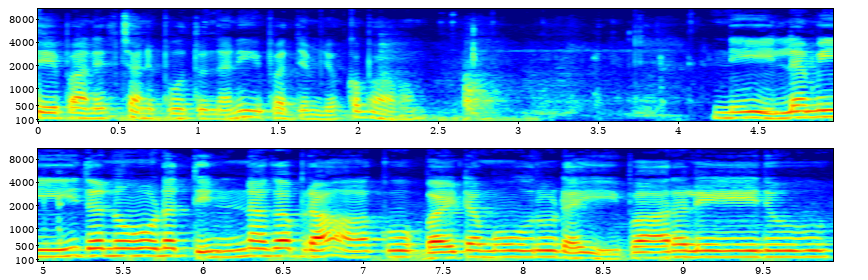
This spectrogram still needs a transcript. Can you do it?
చేప అనేది చనిపోతుందని ఈ పద్యం యొక్క భావం. నీళ్ళ మీద నోడ తిన్నగ బ్రాకు బయట మూరుడై పారలేదు.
